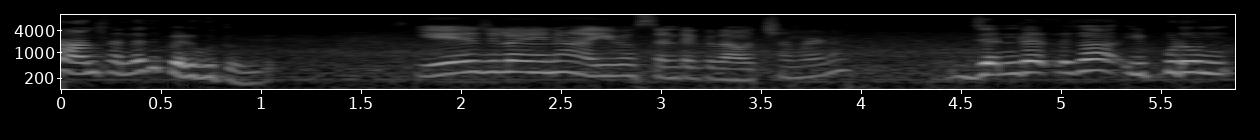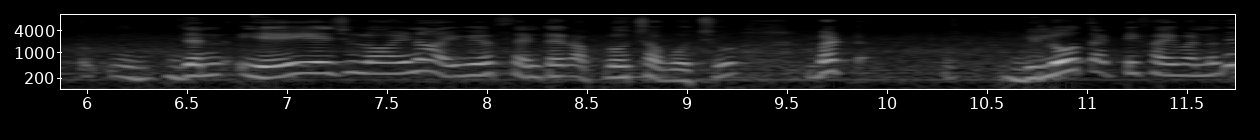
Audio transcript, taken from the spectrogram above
ఛాన్స్ అన్నది పెరుగుతుంది. ఏ ఏజ్లో అయినా ఐవీఎఫ్ సెంటర్కి రావచ్చా మేడం? జనరల్గా ఇప్పుడు జన్ ఏ ఏజ్లో అయినా ఐవీఎఫ్ సెంటర్ అప్రోచ్ అవ్వచ్చు. బట్ బిలో థర్టీ ఫైవ్ అన్నది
